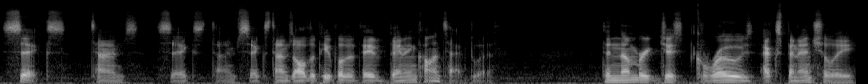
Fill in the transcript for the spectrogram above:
six times six times six times all the people that they've been in contact with. The number just grows exponentially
